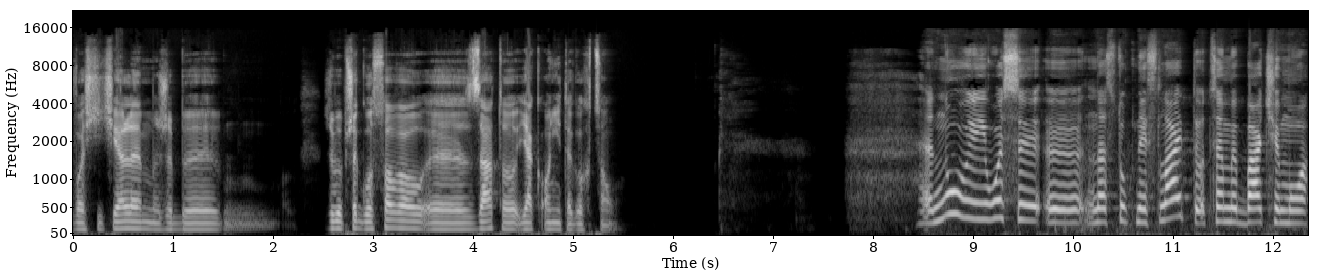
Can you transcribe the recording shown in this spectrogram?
właścicielem, żeby, żeby przegłosował e, za to, jak oni tego chcą. Ну і ось е, наступний слайд. Оце ми бачимо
